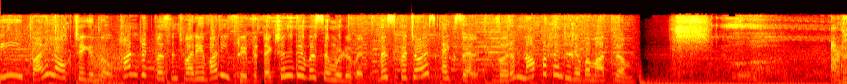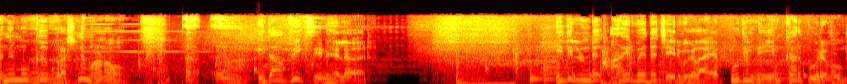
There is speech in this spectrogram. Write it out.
ഡീപ്പായി ലോക്ക് ചെയ്യുന്നു. ഹൺഡ്രഡ് പെർസെന്റ് വരെ വരി ഫ്രീ പ്രൊട്ടക്ഷൻ ദിവസം മുഴുവൻ. വിസ്പർ ചോയ്സ് എക്സൽ വെറും നാൽപ്പത്തഞ്ച് രൂപ മാത്രം. അടഞ്ഞ മൂക്ക് പ്രശ്നമാണോ? ഇതാ വിക്സ് ഇൻഹേലർ ഇതിലുണ്ട് ആയുർവേദ ചേരുവകളായ പുതിനയും കർപ്പൂരവും.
